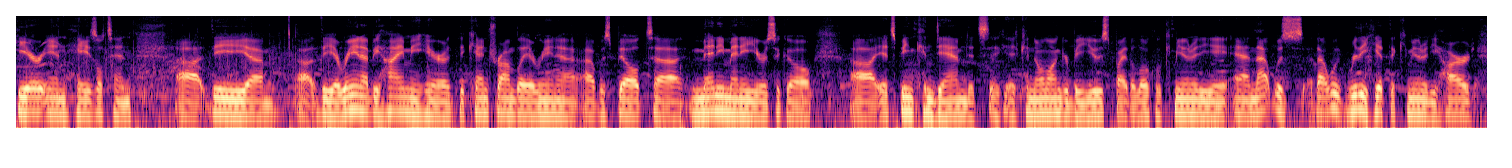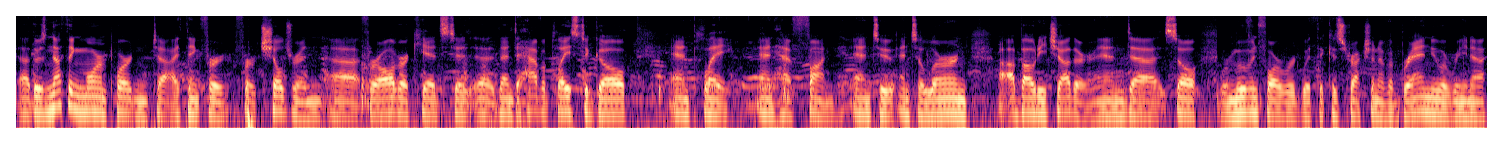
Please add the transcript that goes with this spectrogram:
here in Hazelton. the, um, the arena behind me here, the Ken Tremblay Arena, was built many, many years ago. it's been condemned. It's, it, it can no longer be used by the local community, and that was that really hit the community hard. Uh, there's nothing more important, uh, I think, for for children, uh, for all of our kids, to uh, than to have a place to go and play and have fun and to and to learn about each other. And uh, so we're moving forward with the construction of a brand new arena.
